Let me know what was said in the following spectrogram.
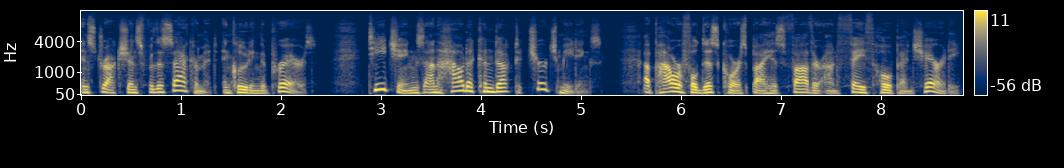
instructions for the sacrament, including the prayers, teachings on how to conduct church meetings, a powerful discourse by his father on faith, hope, and charity,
